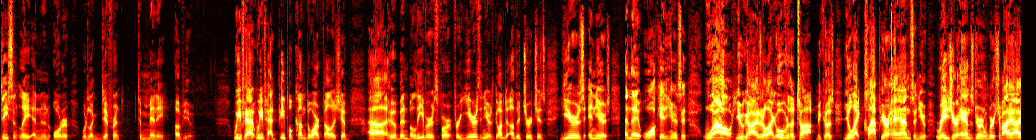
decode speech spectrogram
decently and in order would look different to many of you. We've had, we've had people come to our fellowship uh, who have been believers for, for years and years, gone to other churches years and years, and they walk in here and say, Wow, you guys are like over the top because you like clap your hands and you raise your hands during worship. I, I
